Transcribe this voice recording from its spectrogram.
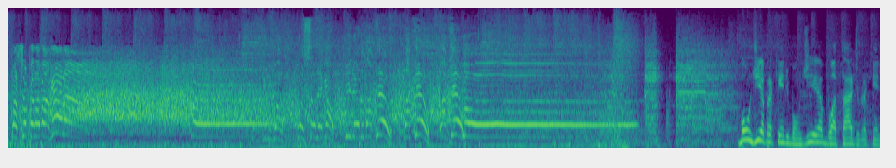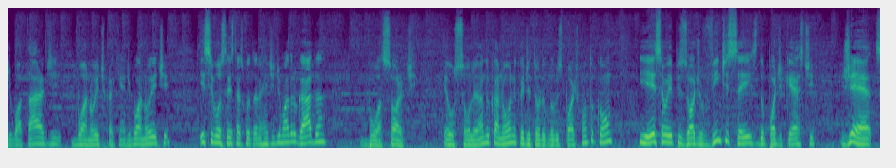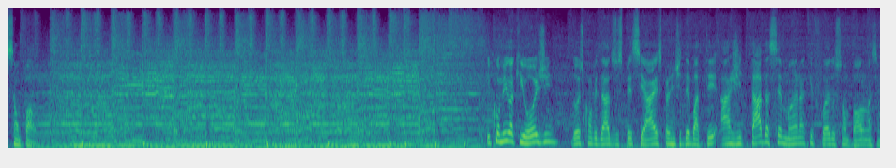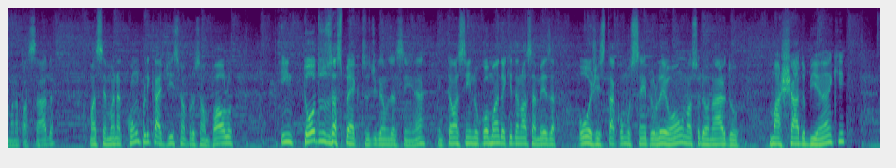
bola passou pela barreira! De bola, posição legal, Mineiro bateu, bateu, bateu! Bom dia para quem é de bom dia, boa tarde para quem é de boa tarde, boa noite para quem é de boa noite. E se você está escutando a gente de madrugada, boa sorte. Eu sou o Leandro Canônico, editor do Globoesporte.com, e esse é o episódio 26 do podcast GE São Paulo. E comigo aqui hoje, dois convidados especiais para a gente debater a agitada semana que foi a do São Paulo na semana passada. Uma semana complicadíssima para o São Paulo em todos os aspectos, digamos assim, né? Então, assim, no comando aqui da nossa mesa hoje está, como sempre, o Leon, nosso Leonardo Machado Bianchi.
